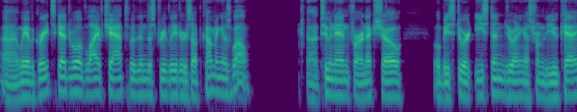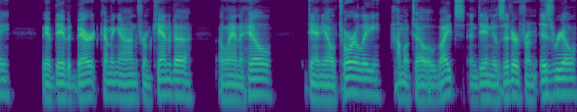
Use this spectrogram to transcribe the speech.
Uh, we have a great schedule of live chats with industry leaders upcoming as well. Uh, tune in for our next show. Will be Stuart Easton joining us from the UK. We have David Barrett coming on from Canada, Alana Hill, Danielle Torley, Hamotel Weitz, and Daniel Zitter from Israel,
